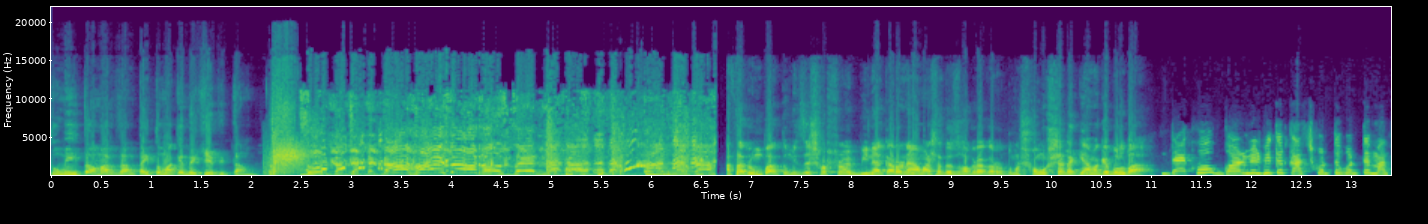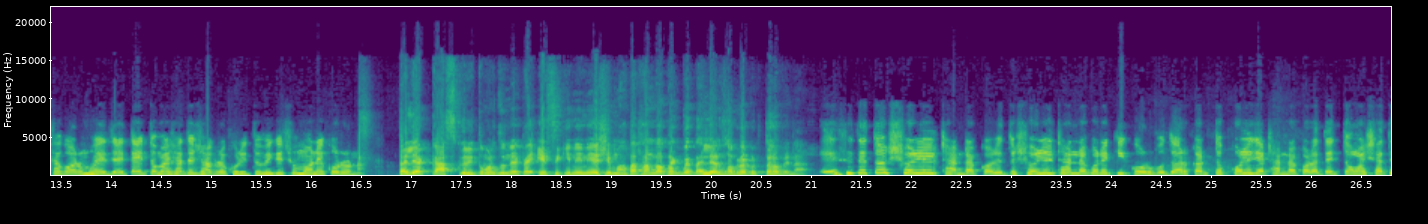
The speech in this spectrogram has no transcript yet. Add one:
তুমিই তো আমার জান তাই তোমাকে দেখিয়ে দিতাম। আচ্ছা রুম্পা তুমি যে সবসময় বিনা কারণে আমার সাথে ঝগড়া করো তোমার সমস্যাটা কি আমাকে বলবা? দেখো গরমের ভিতর কাজ করতে করতে মাথা গরম হয়ে যায় তাই তোমার সাথে ঝগড়া করি। তুমি কিছু মনে করো না। তাইলে এক কাজ করি তোমার জন্য একটা এসি কিনে নিয়ে আসি মাথা ঠান্ডা থাকবে তাইলে আর ঝগড়া করতে হবে না। এসিতে তো শরীর ঠান্ডা করে তো শরীর ঠান্ডা করে কি করব? দরকার তো কলিজা ঠান্ডা করা তাই তোমার সাথে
